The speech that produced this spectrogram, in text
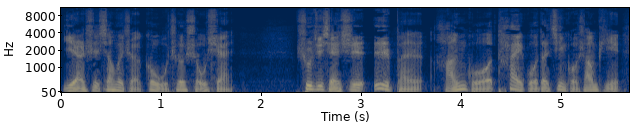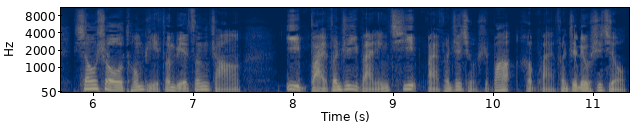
依然是消费者购物车首选。数据显示，日本、韩国、泰国的进口商品销售同比分别增长一百分之一百零七、百分之九十八和百分之六十九。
